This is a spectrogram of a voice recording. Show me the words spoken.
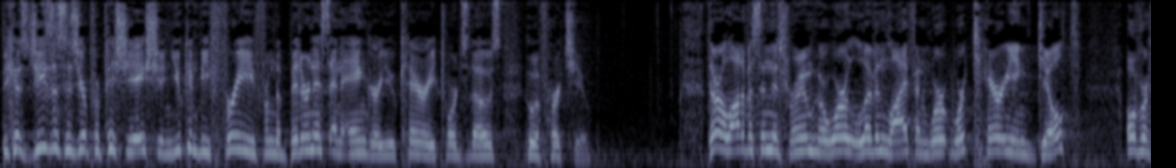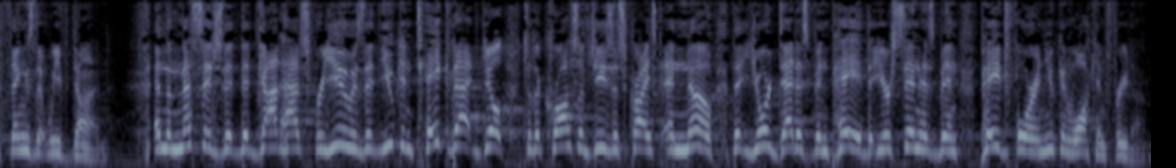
because Jesus is your propitiation, you can be free from the bitterness and anger you carry towards those who have hurt you. There are a lot of us in this room who are living life and we're, we're carrying guilt over things that we've done. And the message that, that God has for you is that you can take that guilt to the cross of Jesus Christ and know that your debt has been paid, that your sin has been paid for, and you can walk in freedom.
